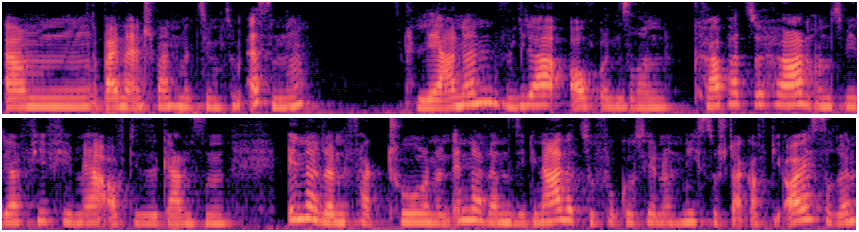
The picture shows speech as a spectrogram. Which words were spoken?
ähm, bei einer entspannten Beziehung zum Essen lernen, wieder auf unseren Körper zu hören, uns wieder viel, viel mehr auf diese ganzen inneren Faktoren und inneren Signale zu fokussieren und nicht so stark auf die äußeren.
